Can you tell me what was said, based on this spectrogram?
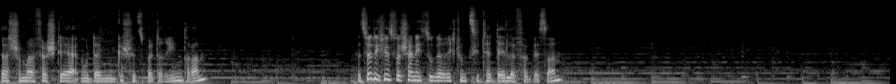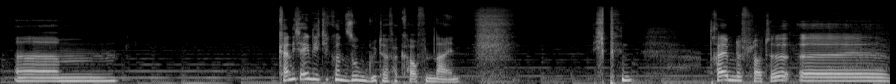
Das schon mal verstärken und dann Geschützbatterien dran. Das werde ich höchstwahrscheinlich sogar Richtung Zitadelle verbessern. Ähm, kann ich eigentlich die Konsumgüter verkaufen? Nein. Ich bin treibende Flotte.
